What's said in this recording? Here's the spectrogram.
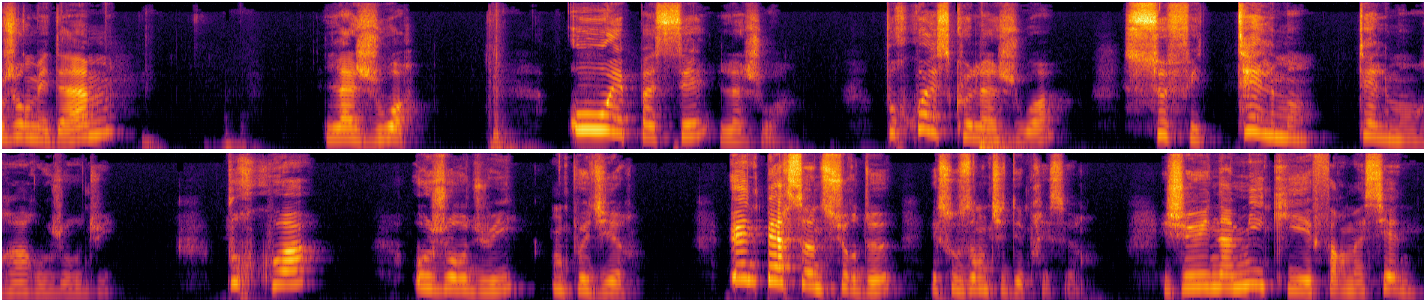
Bonjour mesdames. La joie. Où est passée la joie? Pourquoi est-ce que la joie se fait tellement, tellement rare aujourd'hui? Pourquoi aujourd'hui on peut dire une personne sur deux est sous antidépresseur? J'ai une amie qui est pharmacienne.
